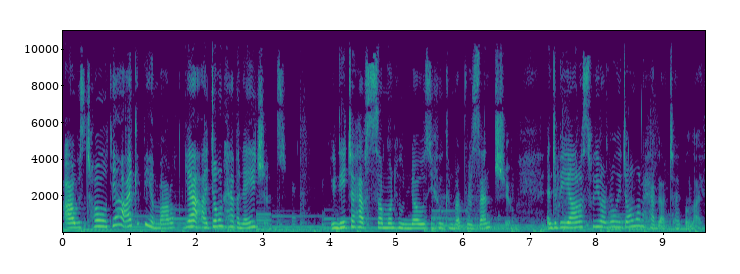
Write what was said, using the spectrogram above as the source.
I was told, yeah, I could be a model. Yeah, I don't have an agent. You need to have someone who knows you, who can represent you. And to be honest with you, I really don't want to have that type of life.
